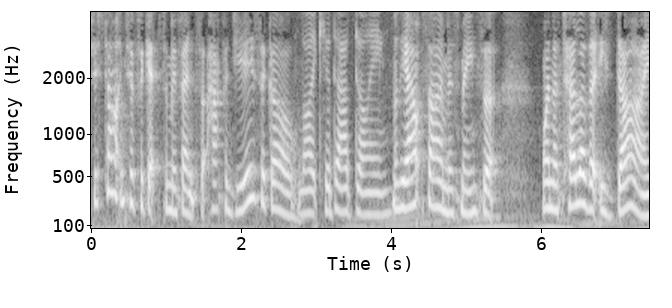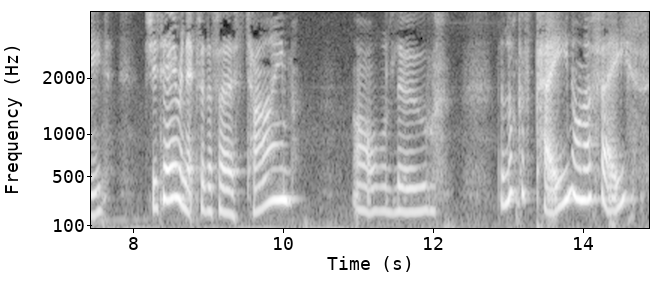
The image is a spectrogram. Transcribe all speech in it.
She's starting to forget some events that happened years ago. Like your dad dying. Well, the Alzheimer's means that when I tell her that he's died, she's hearing it for the first time. Oh, Lou, the look of pain on her face.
